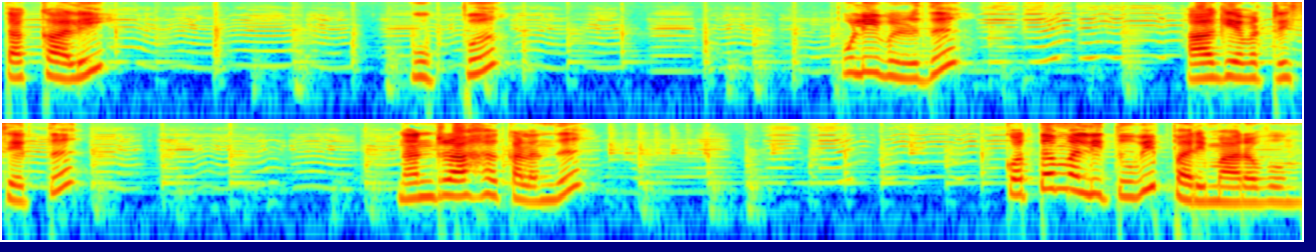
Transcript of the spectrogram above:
தக்காளி உப்பு புளி விழுது ஆகியவற்றை சேர்த்து நன்றாக கலந்து கொத்தமல்லி தூவி பரிமாறவும்.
